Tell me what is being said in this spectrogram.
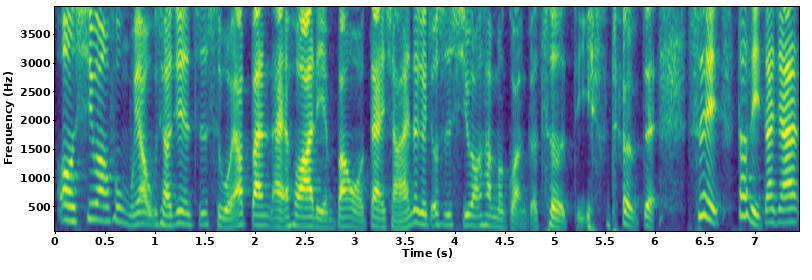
哦，希望父母要无条件的支持，我要搬来花莲帮我带小孩，那个就是希望他们管个彻底，对不对？所以到底大家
